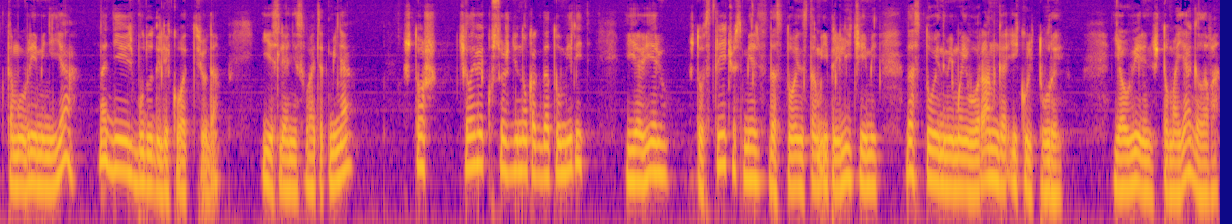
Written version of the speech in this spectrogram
К тому времени я, Надеюсь, буду далеко отсюда. Если они схватят меня... Что ж, человеку суждено когда-то умереть, и я верю, что встречу смерть с достоинством и приличиями, достойными моего ранга и культуры. Я уверен, что моя голова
